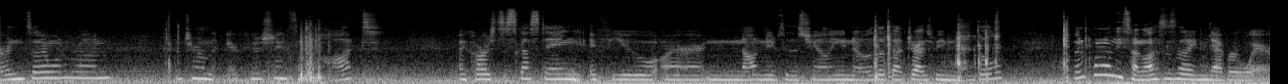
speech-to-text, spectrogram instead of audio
errands that I want to run. I'm turn on the air conditioning because I'm hot. My car is disgusting. If you are not new to this channel, you know that that drives me mental. I'm going to put on these sunglasses that I never wear.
